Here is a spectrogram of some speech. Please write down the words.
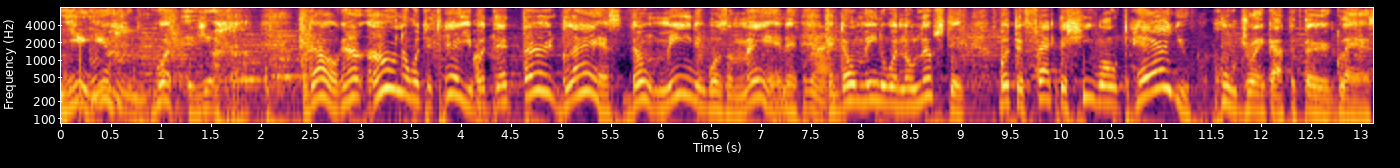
You, you hmm. what? You, dog, I, I don't know what to tell you, but that third glass don't mean it was a man, and, Right. and don't mean it was no lipstick. But the fact that she won't tell you who drank out the third glass,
